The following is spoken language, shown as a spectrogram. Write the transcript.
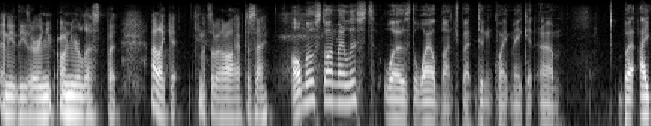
any of these are in your, on your list, but I like it. That's about all I have to say. almost on my list was the Wild Bunch, but didn't quite make it. Um, but I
